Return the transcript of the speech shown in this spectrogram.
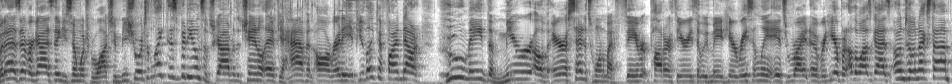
But as ever, guys, thank you so much for watching. Be sure to like this video and subscribe to the channel if you haven't already. If you'd like to find out who made the Mirror of Erised, it's one of my favorite Potter theories that we've made here recently. It's right over here. But otherwise, guys, until next time,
